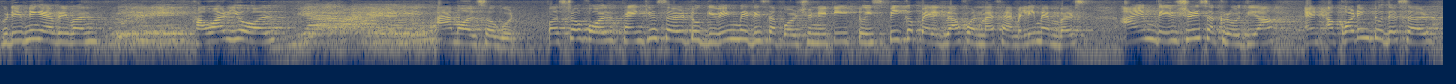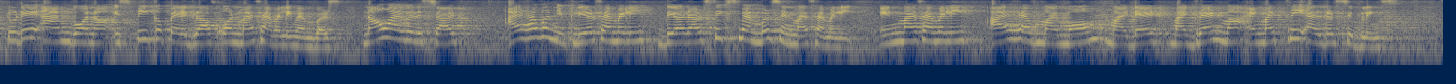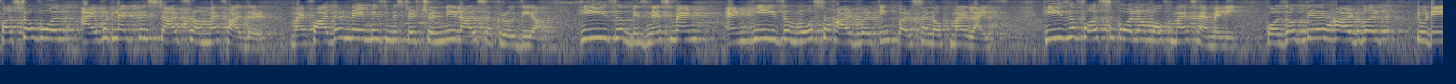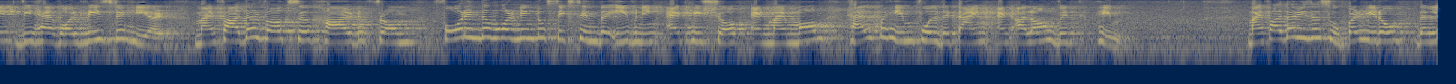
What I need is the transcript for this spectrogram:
Good evening, everyone. Good evening. How are you all? We are fine. And you? I am also good. First of all, thank you, sir, to giving me this opportunity to speak a paragraph on my family members. I am Devshri Sakrodia, and according to the sir, today I am gonna speak a paragraph on my family members. Now I will start. I have a nuclear family. There are six members in my family. In my family, I have my mom, my dad, my grandma, and my three elder siblings. First of all, I would like to start from my father. My father name is Mr. Chunni Lal Sakrodia. He is a businessman and he is the most hardworking person of my life. He is the first column of my family. Cause of their hard work, today we have all reached here. My father works hard from 4 in the morning to 6 in the evening at his shop and my mom help him full the time and along with him. My father is a superhero. The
